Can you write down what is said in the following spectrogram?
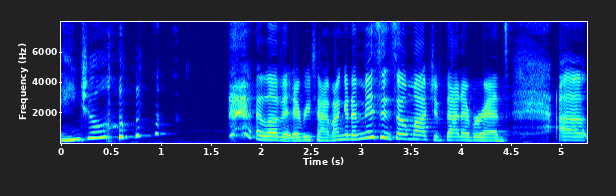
Angel. I love it every time. I'm gonna miss it so much if that ever ends. Uh,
